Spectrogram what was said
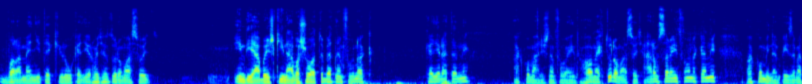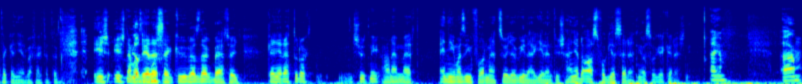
valamennyit egy kiló kenyér, hogyha tudom azt, hogy Indiába és Kínába soha többet nem fognak kenyeret enni, akkor már is nem fog enni. Ha meg tudom azt, hogy háromszor ennyit fognak enni, akkor minden pénzemet a kenyérbe fektetem. És, és nem azért leszek kőgazdag, mert hogy kenyeret tudok sütni, hanem mert enyém az információ, hogy a világ jelentős hányada, azt fogja szeretni, azt fogja keresni. Igen. Um,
